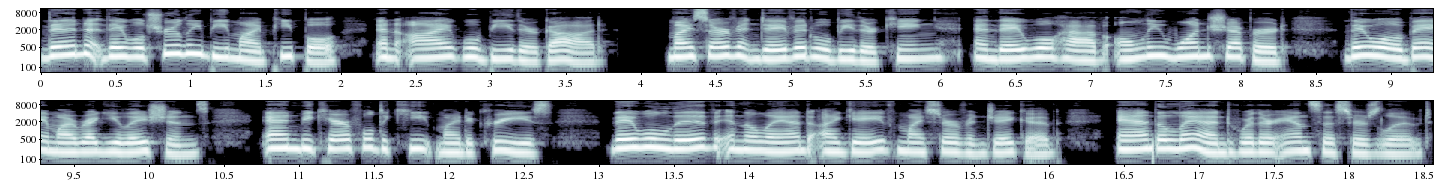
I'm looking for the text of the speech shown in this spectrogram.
Then they will truly be my people, and I will be their God. My servant David will be their king, and they will have only one shepherd. They will obey my regulations, and be careful to keep my decrees. They will live in the land I gave my servant Jacob, and the land where their ancestors lived.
